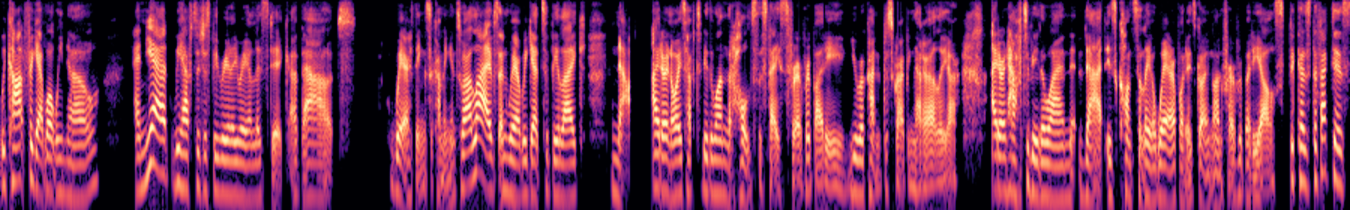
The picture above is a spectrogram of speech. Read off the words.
We can't forget what we know, and yet we have to just be really realistic about where things are coming into our lives and where we get to be like, nah, I don't always have to be the one that holds the space for everybody. You were kind of describing that earlier. I don't have to be the one that is constantly aware of what is going on for everybody else because the fact is,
